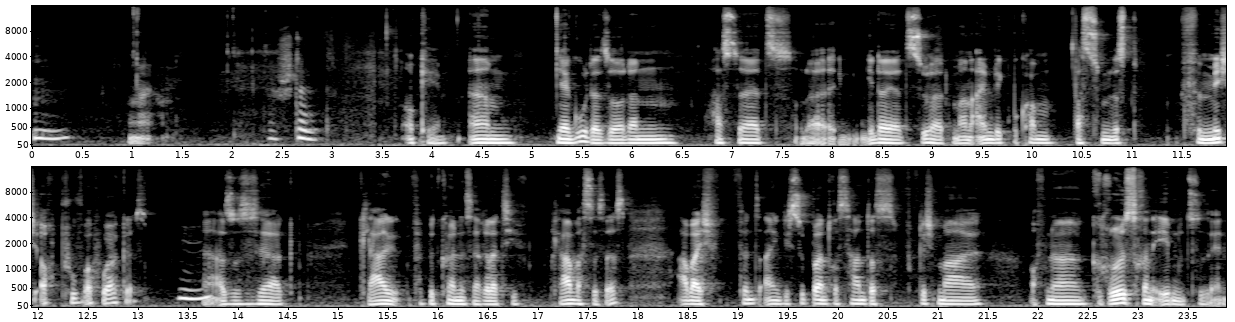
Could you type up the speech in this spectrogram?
Mhm. Naja. Das stimmt. Okay. Ähm, ja, gut, also dann hast du jetzt, oder jeder jetzt zuhört, mal einen Einblick bekommen, was zumindest für mich auch Proof of Work ist. Mhm. Ja, also es ist ja klar, für Bitcoin ist ja relativ klar, was das ist. Aber ich finde es eigentlich super interessant, das wirklich mal auf einer größeren Ebene zu sehen.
